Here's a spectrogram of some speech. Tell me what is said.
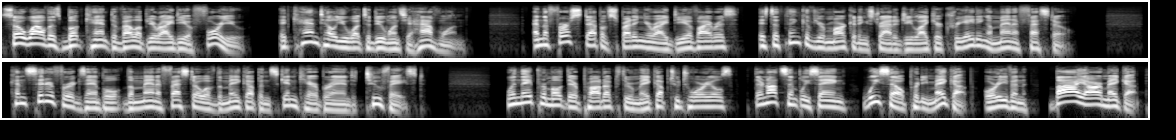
So while this book can't develop your idea for you, it can tell you what to do once you have one. And the first step of spreading your idea virus is to think of your marketing strategy like you're creating a manifesto. Consider, for example, the manifesto of the makeup and skincare brand Too Faced. When they promote their product through makeup tutorials, they're not simply saying, We sell pretty makeup, or even, Buy our makeup.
